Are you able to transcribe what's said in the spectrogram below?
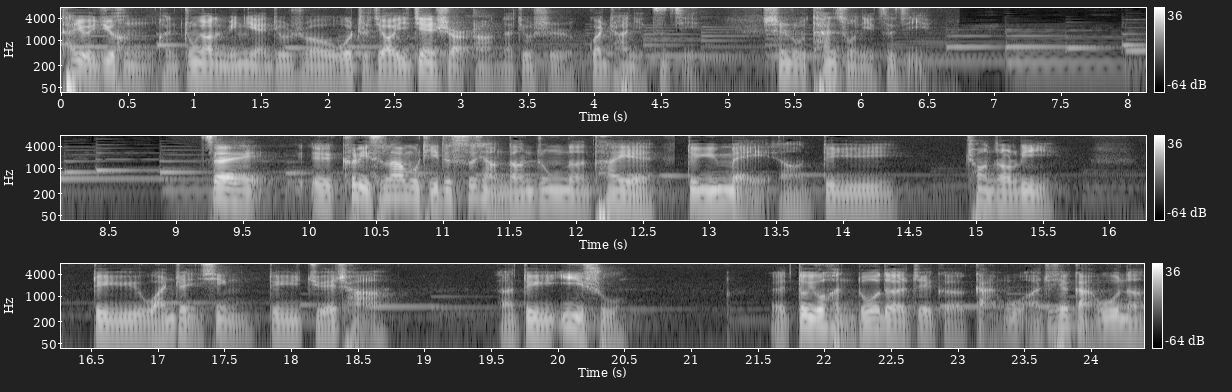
他有一句很很重要的名言，就是说我只教一件事儿啊，那就是观察你自己，深入探索你自己。在呃克里斯拉穆提的思想当中呢，他也对于美啊，对于创造力，对于完整性，对于觉察，呃，对于艺术，呃，都有很多的这个感悟啊。这些感悟呢，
